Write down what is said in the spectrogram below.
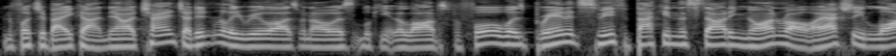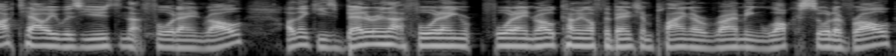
and Fletcher Baker. Now, a change I didn't really realise when I was looking at the lineups before was Brandon Smith back in the starting nine role. I actually liked how he was used in that 14 role. I think he's better in that 14, 14 role, coming off the bench and playing a roaming lock sort of role.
